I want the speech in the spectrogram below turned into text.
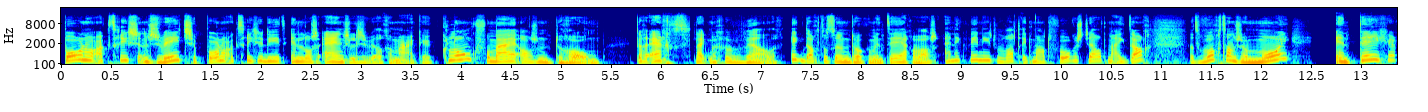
pornoactrice, een Zweedse pornoactrice die het in Los Angeles wil gaan maken. Klonk voor mij als een droom. Ik dacht echt, lijkt me geweldig. Ik dacht dat het een documentaire was en ik weet niet wat ik me had voorgesteld, maar ik dacht, dat wordt dan zo mooi integer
